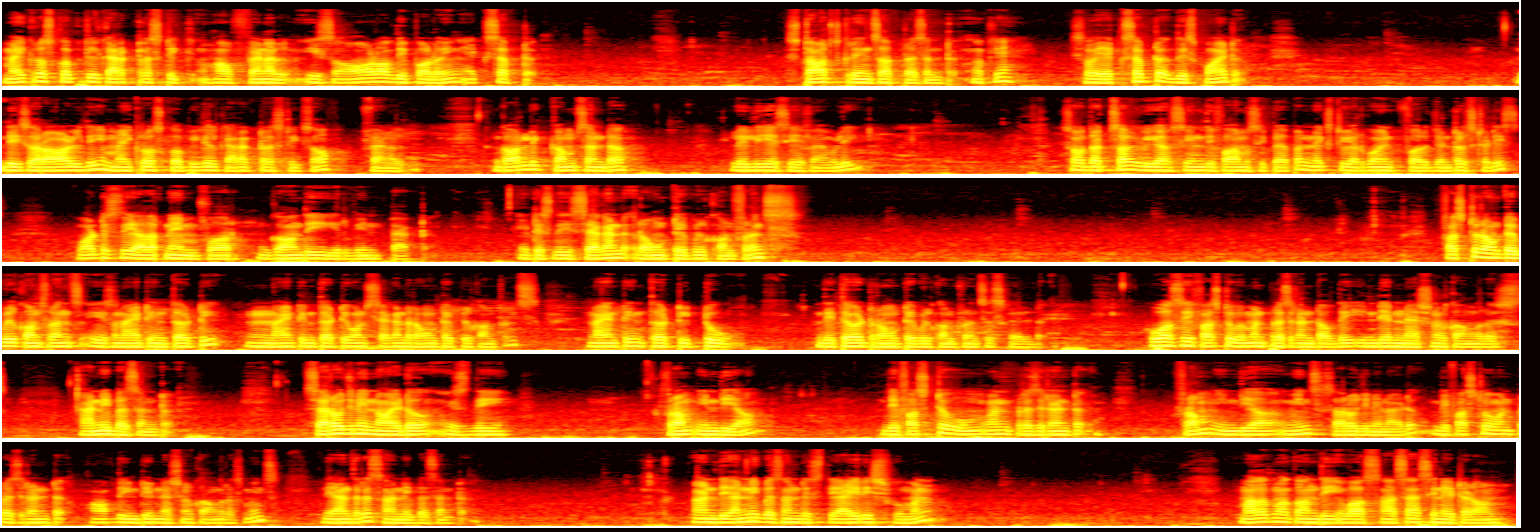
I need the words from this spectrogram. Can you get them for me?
Microscopical characteristic of fennel is all of the following except starch grains are present. Okay. So except this point these are all the microscopical characteristics of fennel. Garlic comes under Liliaceae family. So that's all we have seen the pharmacy paper. Next we are going for general studies. What is the other name for Gandhi Irwin Pact? It is the second round table conference. First round table conference is 1930, 1931 second round table conference, 1932 the third round table conference is held. Who was the first woman president of the Indian National Congress? Annie Besant. Sarojini Naidu is the from India. The first woman president from India means Sarojini Naidu. The first woman president of the Indian National Congress means the answer is Annie Besant. And the Annie Besant is the Irish woman. Mahatma Gandhi was assassinated on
